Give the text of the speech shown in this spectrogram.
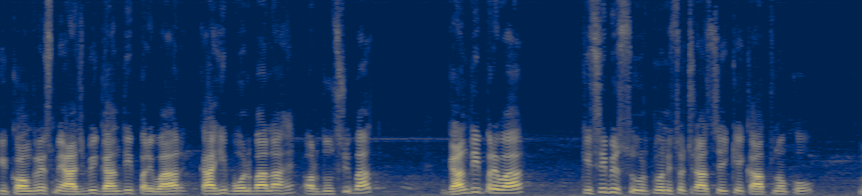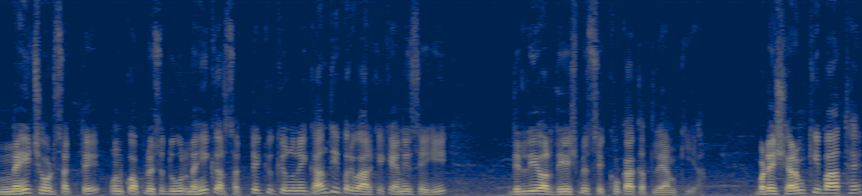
कि कांग्रेस में आज भी गांधी परिवार का ही बोलबाला है। और दूसरी बात, गांधी परिवार किसी भी सूरत में उन्नीस सौ चौरासी के कातलों को नहीं छोड़ सकते, उनको अपने से दूर नहीं कर सकते, क्योंकि उन्होंने गांधी परिवार के कहने से ही दिल्ली और देश में सिखों का कत्लेआम किया। बड़े शर्म की बात है,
